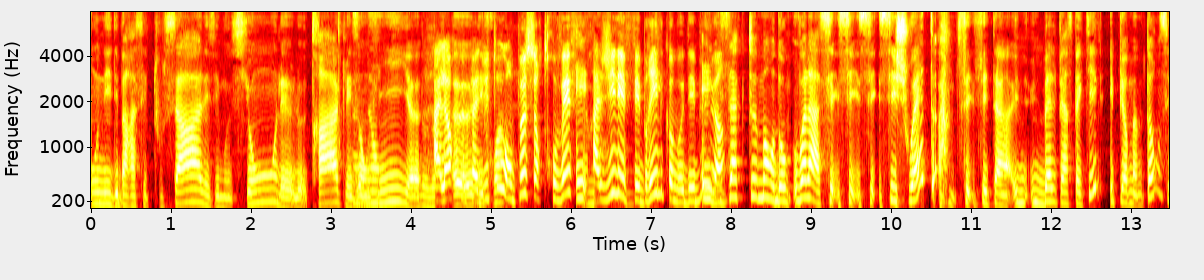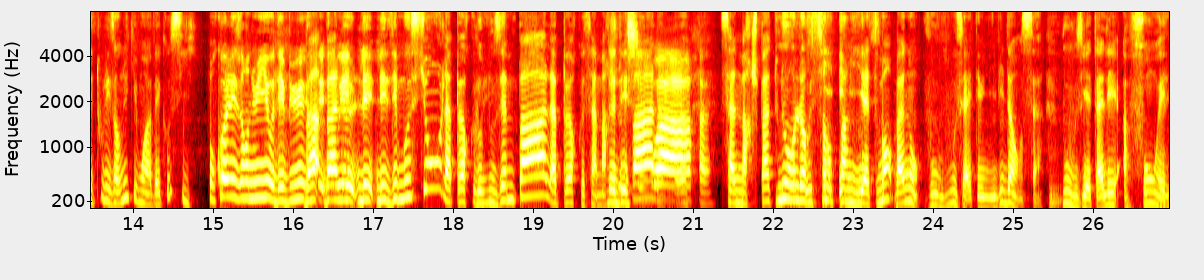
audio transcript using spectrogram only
on est débarrassé de tout ça, les émotions, le, le trac, les Ah non. envies. euh, Alors que Euh, pas du tout, on peut se retrouver Et- fragile et fébrile comme au début. hein. Exactement. Donc voilà, c'est- chouette, c'est c'est un- une, une belle perspective. Et puis en même temps, c'est tous les ennuis qui vont avec aussi. Pourquoi les ennuis au début? Bah, bah, oui, le- les, les émotions, la peur que l'autre nous aime pas, la peur que ça marche De pas, la décevoir. peur- ça ne marche pas Nous, on le aussi pas. immédiatement. Bah non, vous, vous, ça a été une évidence. Vous, vous y êtes allé à fond. Et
